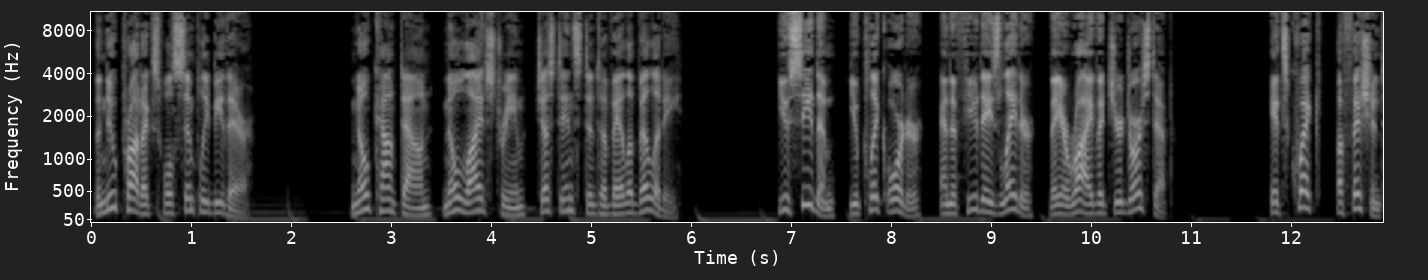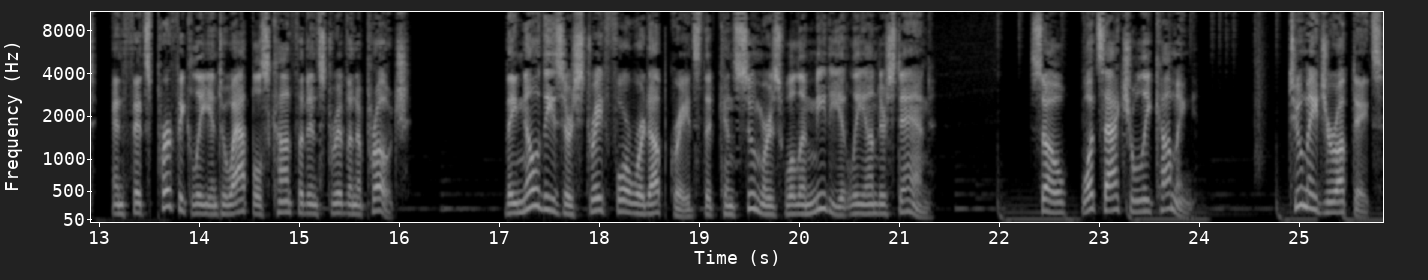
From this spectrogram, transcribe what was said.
the new products will simply be there. No countdown, no live stream, just instant availability. You see them, you click order, and a few days later, they arrive at your doorstep. It's quick, efficient, and fits perfectly into Apple's confidence driven approach. They know these are straightforward upgrades that consumers will immediately understand. So, what's actually coming? Two major updates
